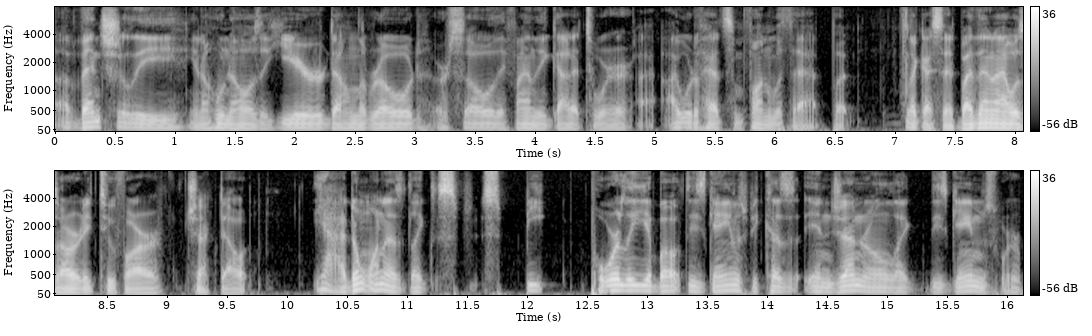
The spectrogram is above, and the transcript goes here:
eventually, you know, who knows, a year down the road or so, they finally got it to where I, I would have had some fun with that. But like I said, by then I was already too far checked out. Yeah, I don't want to like sp- speak poorly about these games because in general, like these games were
